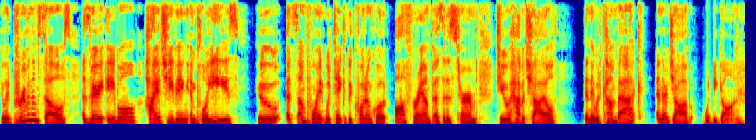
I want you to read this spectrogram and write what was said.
who had proven themselves as very able, high achieving employees, who at some point would take the quote unquote off ramp, as it is termed, to have a child. Then they would come back and their job would be gone.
